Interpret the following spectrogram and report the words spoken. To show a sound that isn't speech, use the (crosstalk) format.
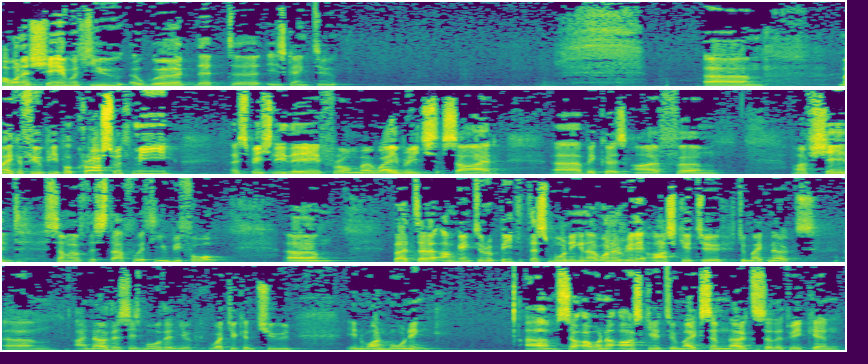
I want to share with you a word that uh, is going to um, make a few people cross with me, especially there from uh, Weybridge side, uh, because I've um, I've shared some of the stuff with you before. Um, but uh, I'm going to repeat it this morning, and I want to really ask you to, to make notes. Um, I know this is more than you, what you can chew in one morning. Um, so I want to ask you to make some notes so that we can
